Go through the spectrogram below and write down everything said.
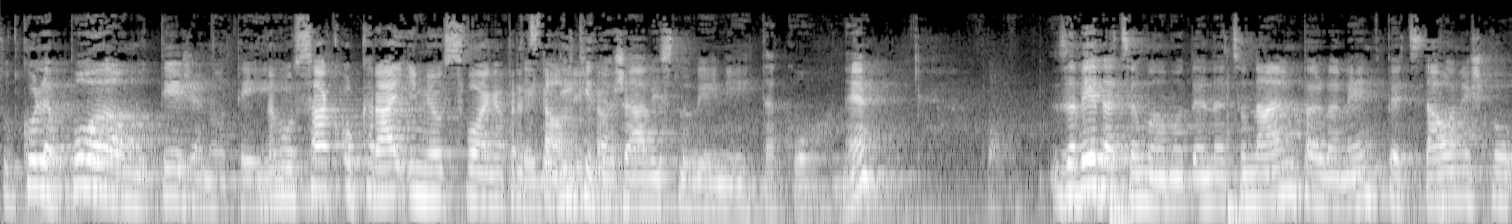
tako lepo ravnoteženo. Tej, da bo vsak okraj imel svojega predstavnika. V veliki državi Sloveniji tako. Ne? Zavedati se moramo, da je nacionalni parlament predstavništvo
